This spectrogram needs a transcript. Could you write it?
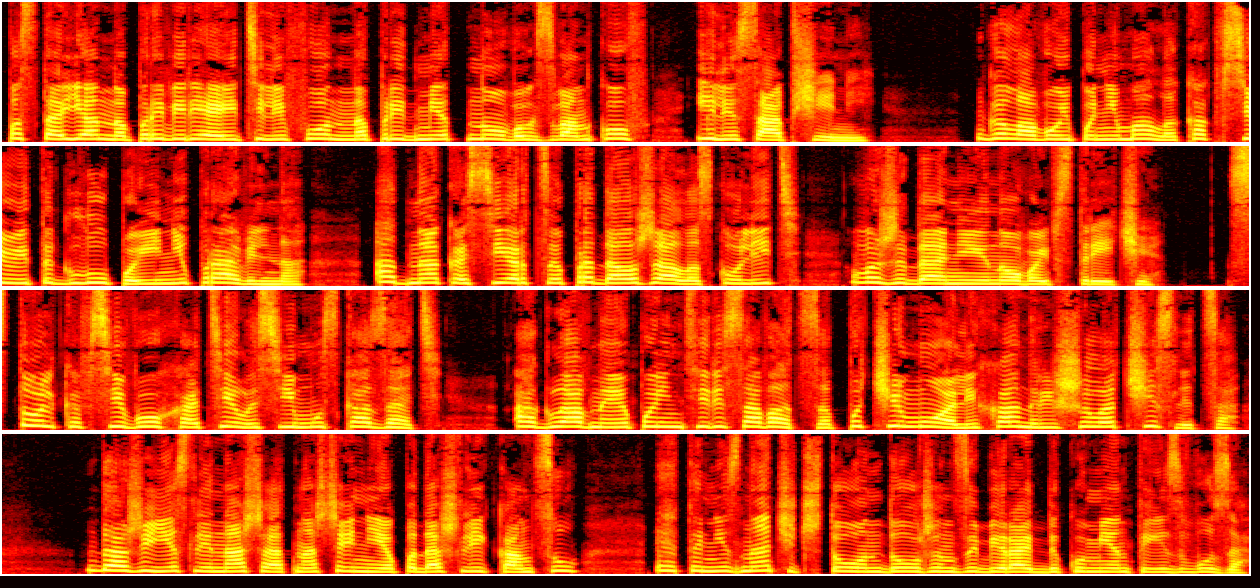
постоянно проверяя телефон на предмет новых звонков или сообщений. Головой понимала, как все это глупо и неправильно, однако сердце продолжало скулить в ожидании новой встречи. Столько всего хотелось ему сказать, а главное поинтересоваться, почему Алихан решил отчислиться. Даже если наши отношения подошли к концу, это не значит, что он должен забирать документы из вуза.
